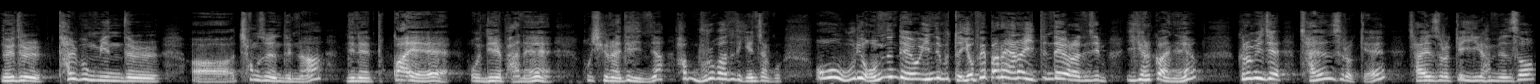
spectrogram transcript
너희들 탈북민들, 어, 청소년들이나 니네 과에 혹은 니네 반에 혹시 그런 애들 있냐? 한번 물어봐도 괜찮고, 어, 우리 없는데요. 있는부터 옆에 반에 하나 있던데요. 라든지 얘기할 거 아니에요? 그러면 이제 자연스럽게, 자연스럽게 얘기하면서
